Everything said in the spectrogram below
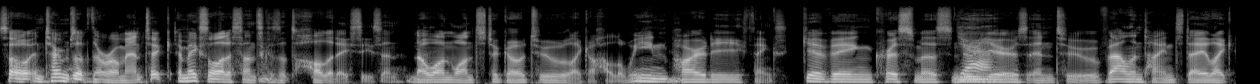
So, in terms of the romantic, it makes a lot of sense because it's holiday season. No one wants to go to like a Halloween mm-hmm. party, Thanksgiving, Christmas, New. Year's, into Valentine's Day. Like,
